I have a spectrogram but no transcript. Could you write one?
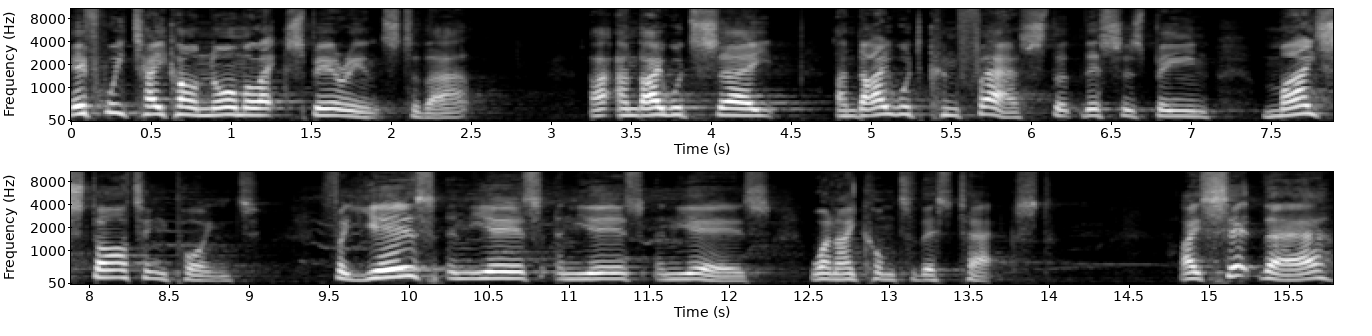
If we take our normal experience to that, and I would say, and I would confess that this has been my starting point for years and years and years and years when I come to this text. I sit there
